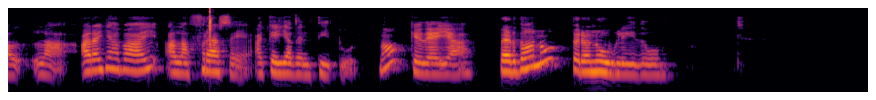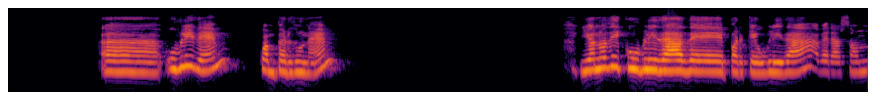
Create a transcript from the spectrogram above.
el, la, ara ja vaig a la frase aquella del títol, no? que deia perdono però no oblido eh, oblidem quan perdonem? Jo no dic oblidar de... perquè oblidar, a veure, som,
